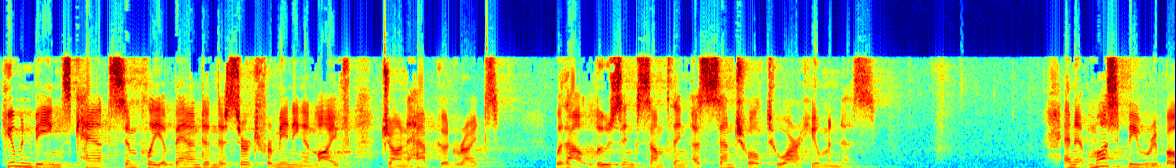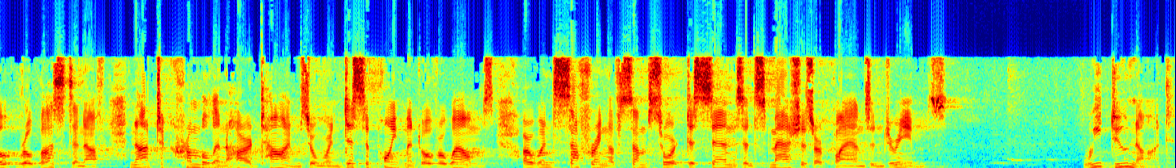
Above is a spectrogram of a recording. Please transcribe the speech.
Human beings can't simply abandon the search for meaning in life, John Habgood writes, without losing something essential to our humanness. And it must be robust enough not to crumble in hard times or when disappointment overwhelms or when suffering of some sort descends and smashes our plans and dreams. We do not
